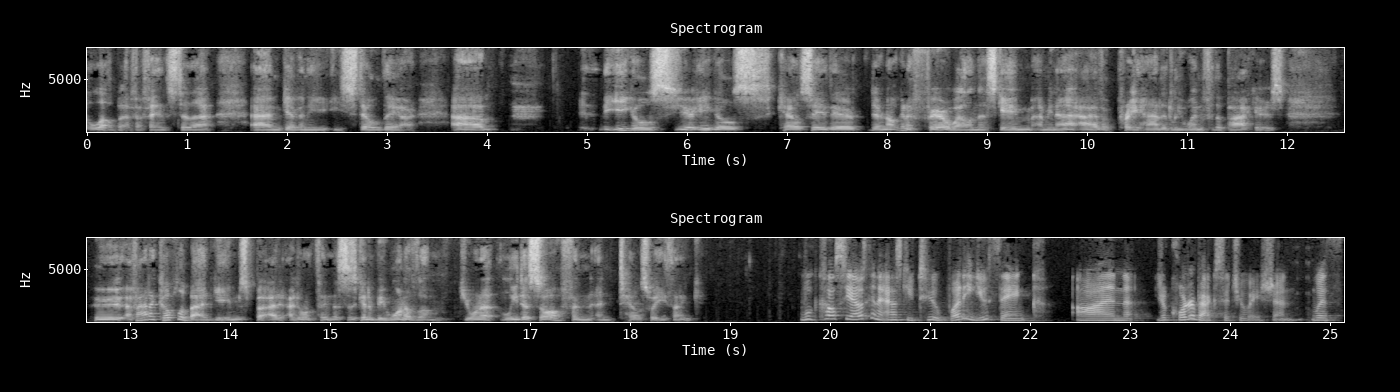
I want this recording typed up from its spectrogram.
a little bit of offense to that, given he, he's still there the Eagles, your Eagles, Kelsey, they're they're not going to fare well in this game. I mean, I, I, have a pretty handedly win for the Packers who have had a couple of bad games, but I, I don't think this is going to be one of them. Do you want to lead us off and, and tell us what you think? Well, Kelsey, I was going to ask you too. What do you think on your quarterback situation with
